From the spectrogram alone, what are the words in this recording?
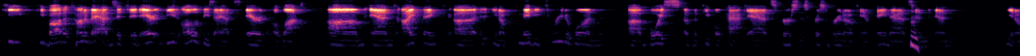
he he bought a ton of ads. It, it aired these all of these ads aired a lot, um, and I think uh, you know maybe three to one uh, voice of the people PAC ads versus Chris Bruno campaign ads, hmm. and and you know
